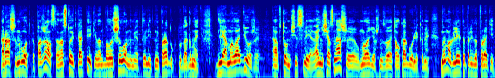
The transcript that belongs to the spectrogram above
Russian водка. Пожалуйста, она стоит копейки, надо было эшелонами этот элитный продукт туда гнать. Для молодежи а, в том числе. Они сейчас наши, молодежь называют алкоголиками. Мы могли это предотвратить.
